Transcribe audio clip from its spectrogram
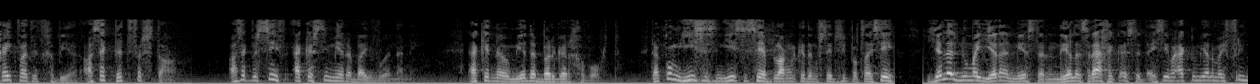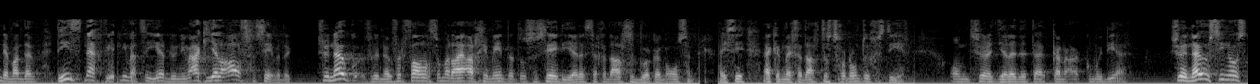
kyk wat het gebeur, as ek dit verstaan, as ek besef, ek is nie meer een bijwoner nie, ek het nou medeburger geword, dan kom Jezus en Jezus sê een belangrike ding vir sy disciples, hy sê, jylle noem my Heere en Meester, en jylle is reg, ek is dit, hy sê, maar ek noem jylle my vriende, want die dienstnecht weet nie wat sy Heer doen nie, maar ek jylle alles gesê, wat ek, so nou, so nou verval sommer die argument, wat ons gesê, die Heere sy gedagtes boek aan ons, en hy sê, ek het my gedagtes grond toegestuur, om so dat jylle dit kan akkomodeer. So nou sien ons,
